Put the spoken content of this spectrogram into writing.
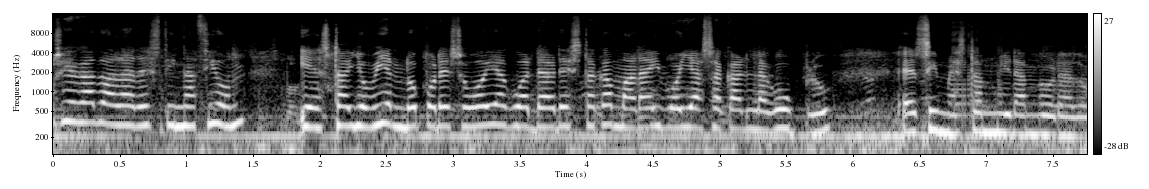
Hemos llegado a la destinación y está lloviendo, por eso voy a guardar esta cámara y voy a sacar la GoPro. Eh, si me están mirando dorado.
